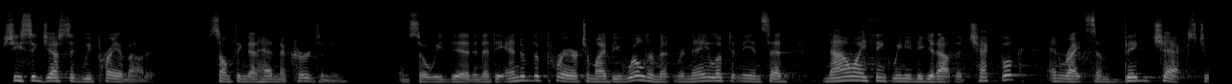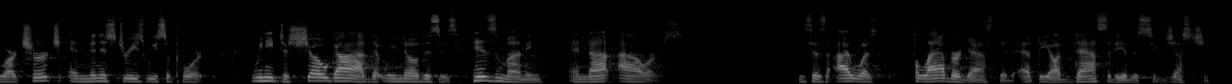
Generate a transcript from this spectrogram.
She suggested we pray about it, something that hadn't occurred to me. And so we did. And at the end of the prayer, to my bewilderment, Renee looked at me and said, Now I think we need to get out the checkbook and write some big checks to our church and ministries we support. We need to show God that we know this is His money and not ours. He says, I was flabbergasted at the audacity of the suggestion.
